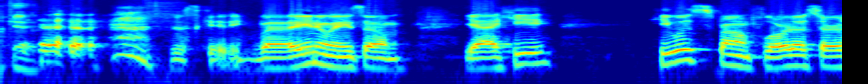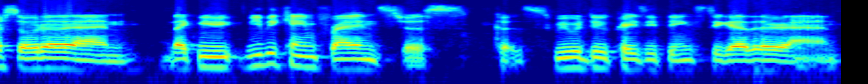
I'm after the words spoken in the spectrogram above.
okay. just kidding. But anyways, um, yeah, he he was from Florida, Sarasota, and like we we became friends just because we would do crazy things together. And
